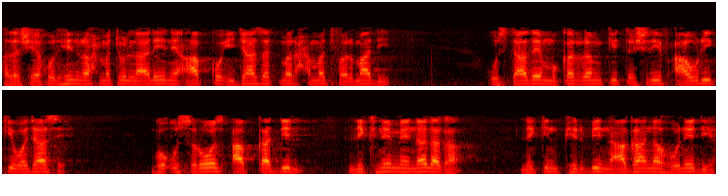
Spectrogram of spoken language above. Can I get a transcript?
حضرت شیخ الہند رحمۃ اللہ علیہ نے آپ کو اجازت مرحمت فرما دی۔ استاد مکرم کی تشریف آوری کی وجہ سے۔ وہ اس روز آپ کا دل لکھنے میں نہ لگا، لیکن پھر بھی ناگا نہ ہونے دیا۔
